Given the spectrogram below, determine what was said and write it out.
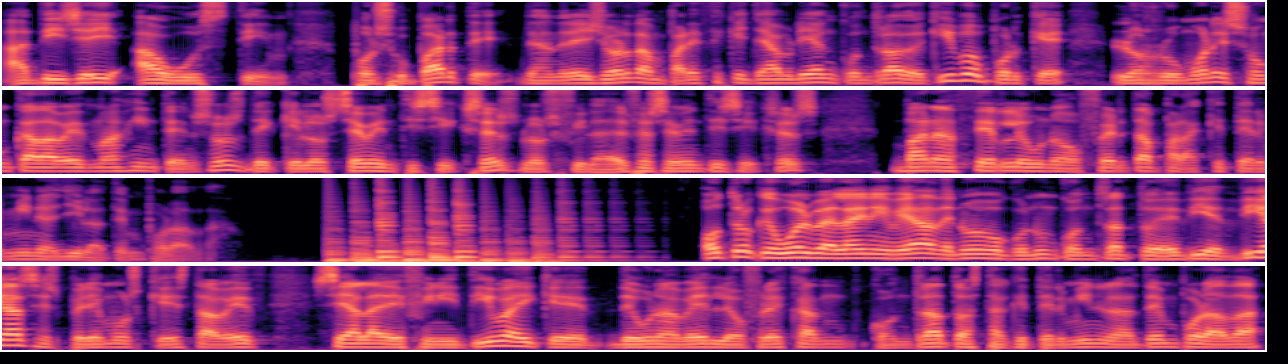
a DJ Augustin. Por su parte, de Andrés Jordan parece que ya habría encontrado equipo porque los rumores son cada vez más intensos de que los 76ers, los Philadelphia 76ers, van a hacerle una oferta para que termine allí la temporada. Otro que vuelve a la NBA de nuevo con un contrato de 10 días, esperemos que esta vez sea la definitiva y que de una vez le ofrezcan contrato hasta que termine la temporada,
